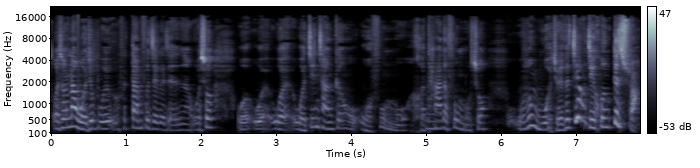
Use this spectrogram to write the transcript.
我说：“那我就不担负这个责任。”我说：“我我我我经常跟我父母和他的父母说，我说我觉得这样结婚更爽。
